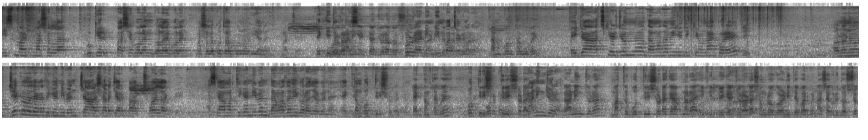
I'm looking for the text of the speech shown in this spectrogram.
মিসমার্ক মাসাল্লাহ বুকের পাশে বলেন গলায় বলেন মাসাল্লাহ কোথাও কোনো ইয়া নাই। আচ্ছা। দেখতেই তো রানিং। একটা জোড়া আপনারা running, নিতে ডিম বাচ্চা। করা। দাম কত থাকব ভাই? এইটা আজকের জন্য দামাদামি যদি কেউ না করে অন্যান্য যে কোনো জায়গা থেকে নেবেন চার সাড়ে চার পাঁচ ছয় লাগবে। আজকে আমার থেকে নেবেন দামাদামি করা যাবে না। একদম বত্রিশশো টাকা। একদম থাকবে? 3200 টাকা। বত্রিশশো টাকা। রানিং জোড়া। রানিং জোড়া। মাত্র বত্রিশশো টাকায় আপনারা এই ফিলবেকের জোড়াটা সংগ্রহ করে নিতে পারবেন। আশা করি দর্শক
